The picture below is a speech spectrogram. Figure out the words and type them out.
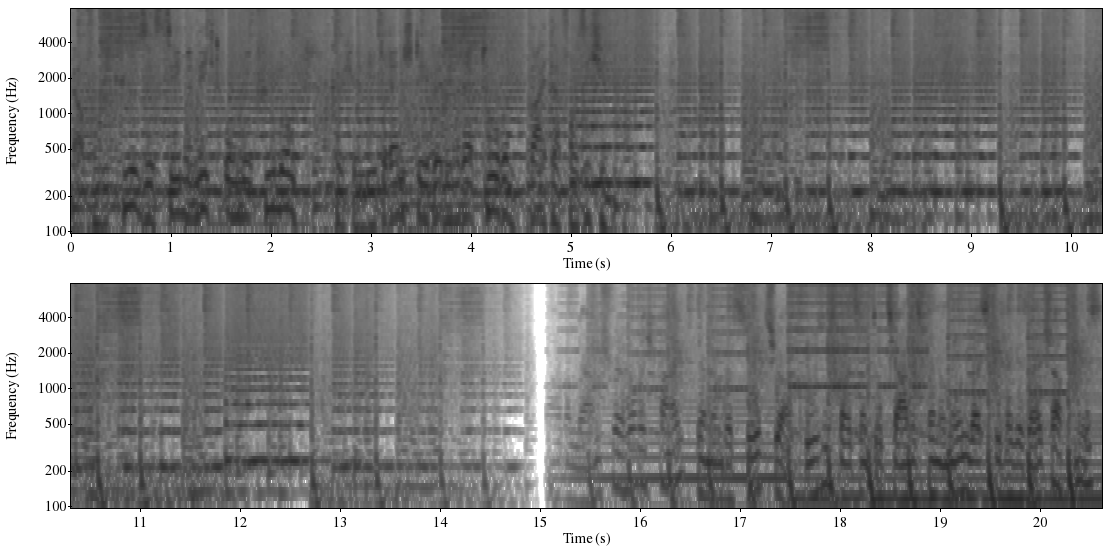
laufen die Kühlsysteme nicht ohne Kühlung, köcheln die Brennstäbe in den Reaktoren weiter vor sich hin. Das Sozioakusis, weil es ein soziales Phänomen westlicher Gesellschaften ist.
